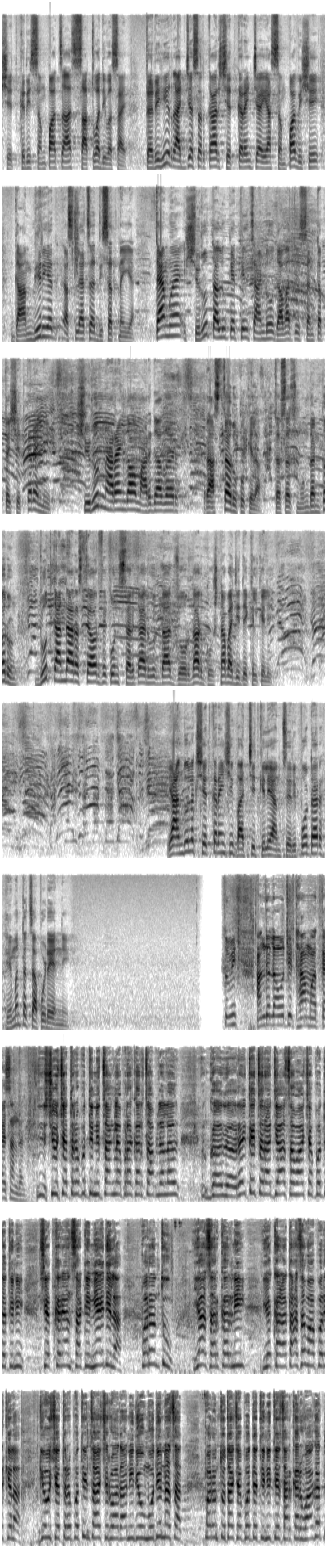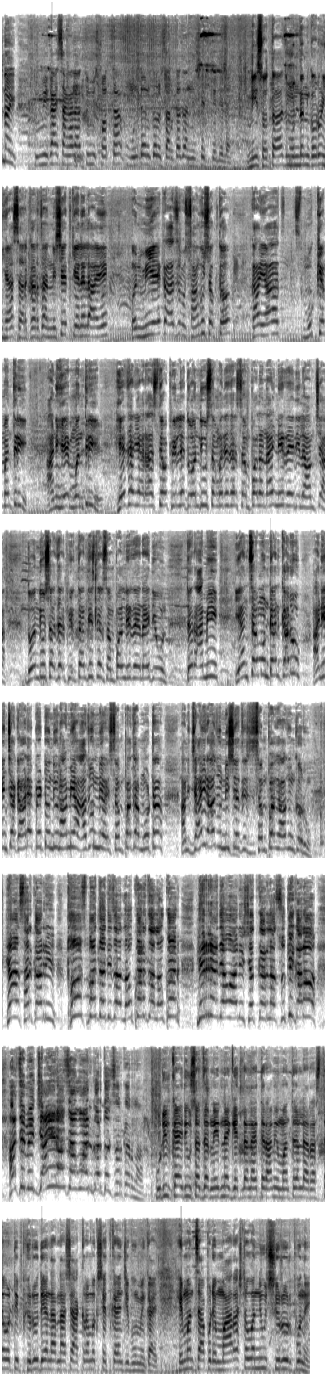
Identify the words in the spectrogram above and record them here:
शेतकरी संपाचा आज सातवा दिवस आहे. तरीही राज्य सरकार शेतकऱ्यांच्या या संपाविषयी गांभीर्य असल्याचं दिसत नाही आहे त्यामुळे शिरूर तालुक्यातील चांडो गावातील संतप्त शेतकऱ्यांनी शिरूर नारायणगाव मार्गावर रास्ता रोको केला. तसंच मुंडन करून दूध कांदा रस्त्यावर फेकून सरकारविरोधात जोरदार घोषणाबाजी देखील केली. या आंदोलक शेतकऱ्यांशी बातचीत केली आमचे रिपोर्टर हेमंत चापुडे यांनी. तुम्ही आंदोलनावरती ठाम आहात काय सांगाल? शिवछत्रपतींनी चांगल्या प्रकारचं आपल्याला ग रयतेचं राज्य असावं अशा पद्धतीने शेतकऱ्यांसाठी न्याय दिला. परंतु या सरकारने या काळात असा वापर केला घेऊ छत्रपतींचा आशीर्वाद आणि देऊ मोदी नसात परंतु तशा पद्धतीने ते सरकार वागत नाही. तुम्ही काय सांगाल? तुम्ही स्वतः मुंडन करून सरकारचा निषेध केलेला आहे. मी स्वतः आज मुंडन करून ह्या सरकारचा निषेध केलेला आहे. पण मी एक आज सांगू शकतो का या मुख्यमंत्री आणि हे मंत्री हे जर या रस्त्यावर फिरले दोन दिवसामध्ये जर संपाला नाही निर्णय दिला आमच्या. दोन दिवसात जर फिरताना दिसले संपाला निर्णय नाही देऊन. तर आम्ही यांचं मुंडन करू आणि यांच्या गाड्या पेटून देऊन आम्ही अजून संपाचा मोठा आणि जाहीर अजून निषेध संप अजून करू. ह्या सरकारने ठोस पद्धतीचा लवकरचा लवकर निर्णय द्यावा आणि शेतकऱ्याला सुखी करावं असे मी जाहीर आवाहन करतो सरकारला. पुढील काही दिवसात जर निर्णय घेतला नाही तर आम्ही मंत्र्यांना रस्त्यावरती फिरू देणार ना अशी आक्रमक शेतकऱ्यांची भूमिका आहे. Hemant Chapude Maharashtra one news Shirur Pune.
